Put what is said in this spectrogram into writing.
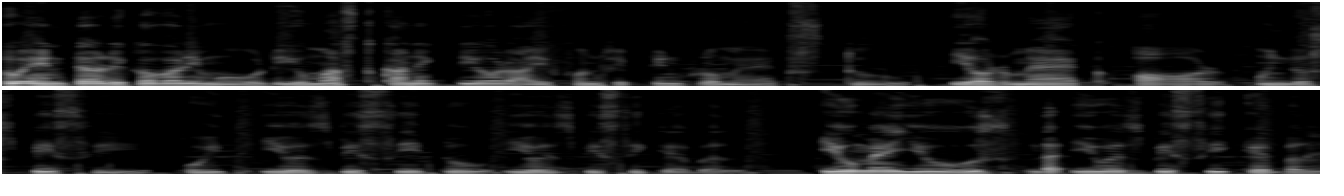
To enter recovery mode, you must connect your iPhone 15 Pro Max to your Mac or Windows PC with USB-C to USB-C cable. You may use the USB-C cable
